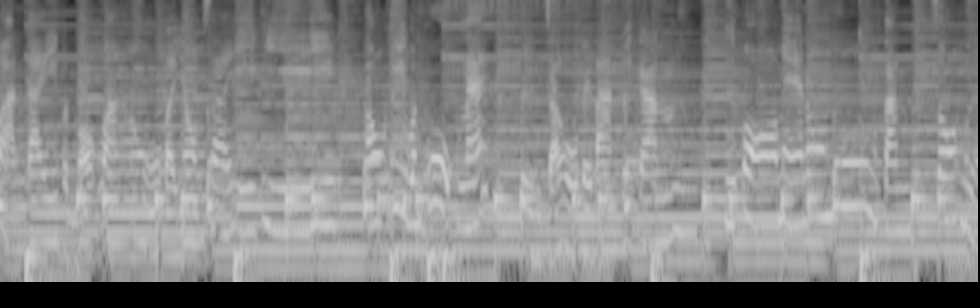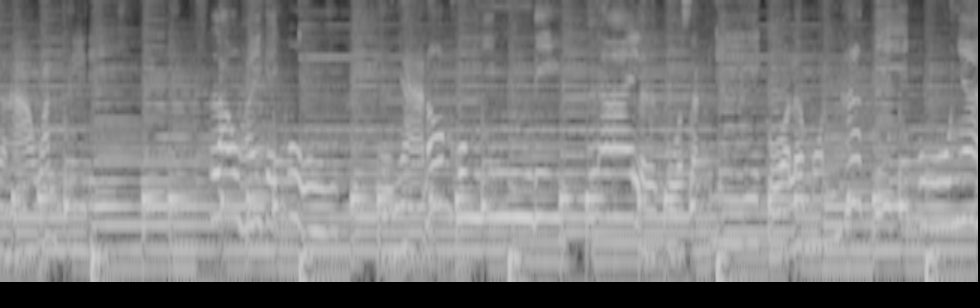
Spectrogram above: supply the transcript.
บ้านใดเปิดบอกว่าเฮาบ่ยอมใส่พีเอาอีวันพูกนะ ตื่นเจ้าไปบ้านด้วยกัน คือพ่อแม่น้องมุงตันโซเมื่อหาวันดีดีเล่าให้ไกกูปู่ย่าน้องคงยินดีเพื่ออายเลิกกลัวสักทีกลัวละมนฮักพี่ปู่ย่า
